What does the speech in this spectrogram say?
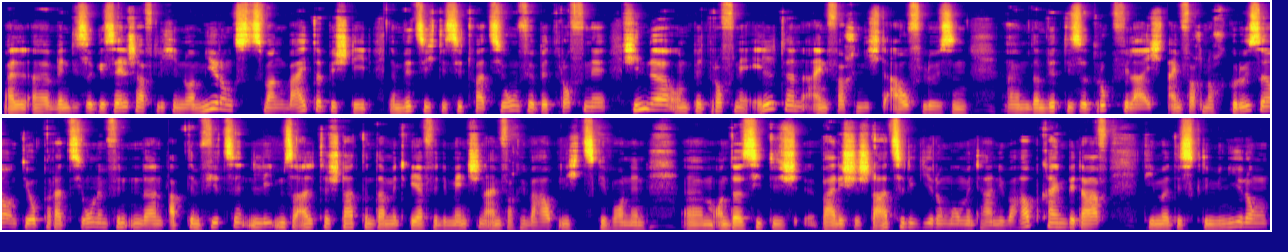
weil äh, wenn dieser gesellschaftliche Normierungszwang weiter besteht, dann wird sich die Situation für betroffene Kinder und betroffene Eltern einfach nicht auflösen. Ähm, dann wird dieser Druck vielleicht einfach noch größer und die Operationen finden dann ab dem 14. Lebensalter statt und damit wäre für die Menschen einfach überhaupt nichts gewonnen. Ähm, und da sieht die bayerische Staatsregierung momentan überhaupt keinen Bedarf. Thema Diskriminierung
